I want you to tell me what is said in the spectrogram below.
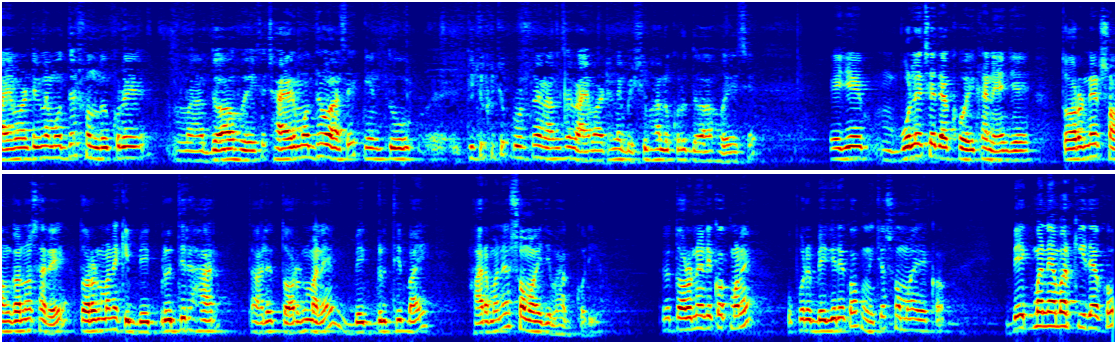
রায়মার্টিনের মধ্যে সুন্দর করে দেওয়া হয়েছে। ছায়ের মধ্যেও আছে, কিন্তু কিছু কিছু প্রশ্নের আনসার রায়মার্টিনে বেশি ভালো করে দেওয়া হয়েছে। এই যে বলেছে দেখো এখানে যে ত্বরণের সংজ্ঞানুসারে, ত্বরণ মানে কি? বেগ বৃদ্ধির হার। তাহলে ত্বরণ মানে বেগ বৃদ্ধি বাই হার মানে সময় দিয়ে ভাগ করি। তাহলে ত্বরণের একক মানে উপরে বেগের একক, নিচে সময়ের একক। বেগ মানে আবার কি দেখো?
